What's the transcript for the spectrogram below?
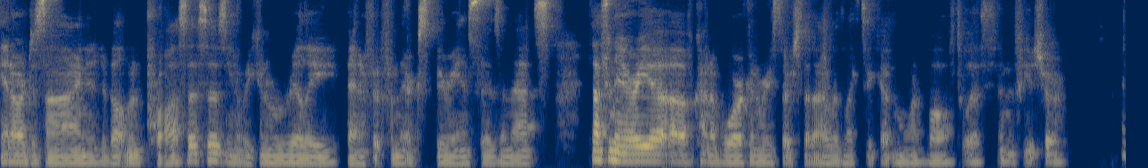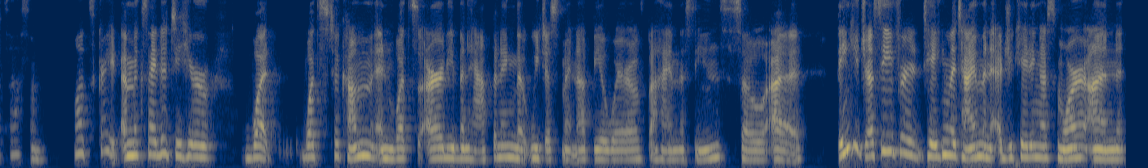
in our design and development processes, you know, we can really benefit from their experiences, and that's that's an area of kind of work and research that I would like to get more involved with in the future. That's awesome. Well, that's great. I'm excited to hear what what's to come and what's already been happening that we just might not be aware of behind the scenes. So, uh, thank you, Jesse, for taking the time and educating us more on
